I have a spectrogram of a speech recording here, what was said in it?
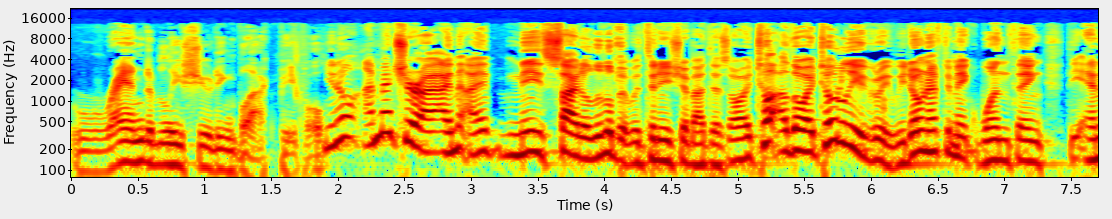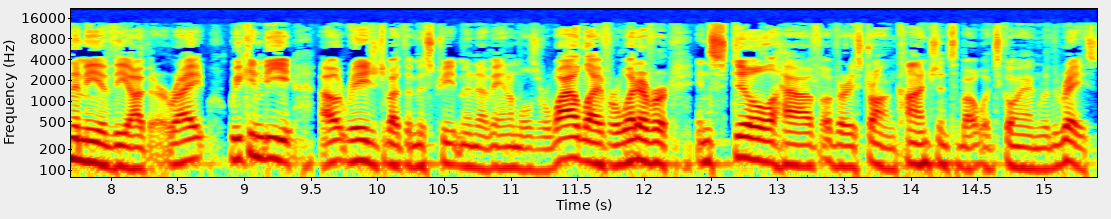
randomly shooting black people. You know, I'm not sure. I, I may side a little bit with Tanisha about this, although I, to, although I totally agree. We don't have to make one thing the enemy of the other, right? We can be outraged about the mistreatment of animals or wildlife or whatever and still have a very strong conscience about what's going on with race.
